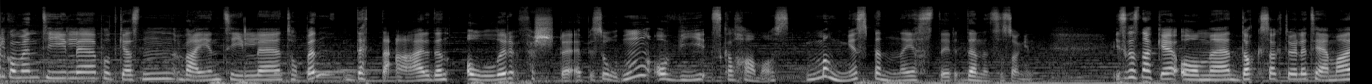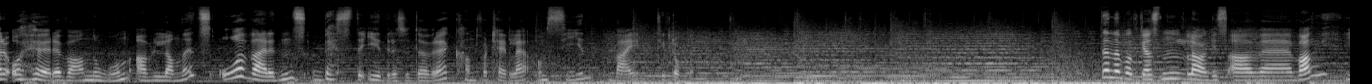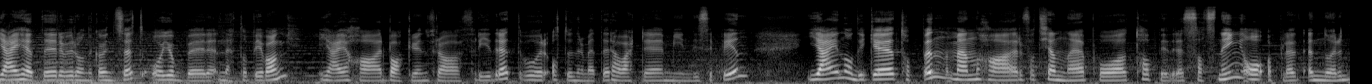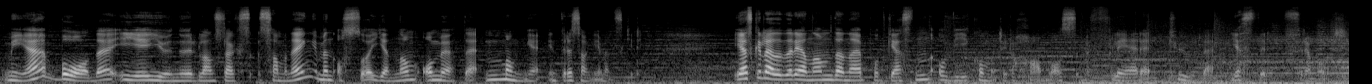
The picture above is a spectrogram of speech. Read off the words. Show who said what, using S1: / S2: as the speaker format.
S1: velkommen til podkasten 'Veien til toppen'. Dette er den aller første episoden, og vi skal ha med oss mange spennende gjester denne sesongen. Vi skal snakke om dagsaktuelle temaer og høre hva noen av landets og verdens beste idrettsutøvere kan fortelle om sin vei til toppen. Denne podkasten lages av Vang. Jeg heter Veronica Undset og jobber nettopp i Vang. Jeg har bakgrunn fra friidrett, hvor 800 meter har vært min disiplin. Jeg nådde ikke toppen, men har fått kjenne på toppidrettssatsing og opplevd enormt mye. Både i juniorlandslagssammenheng, men også gjennom å møte mange interessante mennesker. Jeg skal lede dere gjennom denne podkasten, og vi kommer til å ha med oss flere kule gjester fremover.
